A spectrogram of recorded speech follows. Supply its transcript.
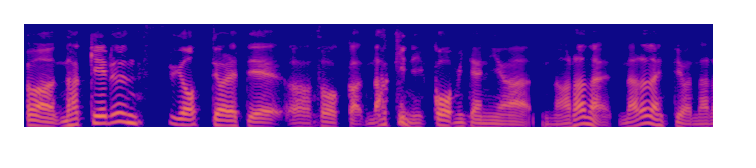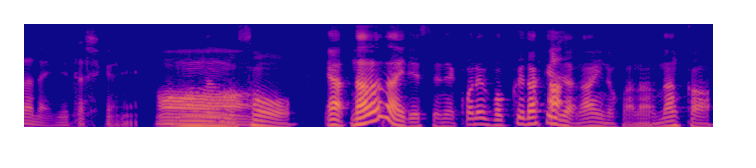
まあ、泣けるんすよって言われて、あそうか、泣きに行こうみたいにはならない、ならないってはならないね、確かに。あうん、そう。いや、ならないですよね。これ僕だけじゃないのかな。なんか、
